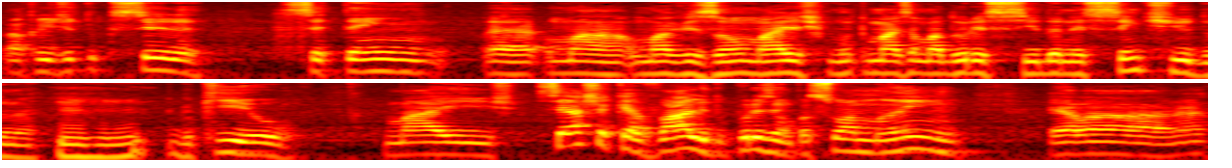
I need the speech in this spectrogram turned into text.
eu acredito que você, você tem é, uma, uma visão mais, muito mais amadurecida nesse sentido, né? uhum. Do que eu. Mas você acha que é válido, por exemplo, a sua mãe, ela, né,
